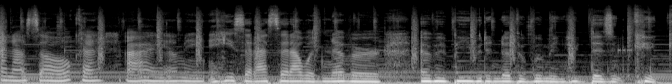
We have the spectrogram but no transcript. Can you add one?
And I said, okay, right. I mean, and he said, I said I would never ever be with another woman who doesn't cook.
